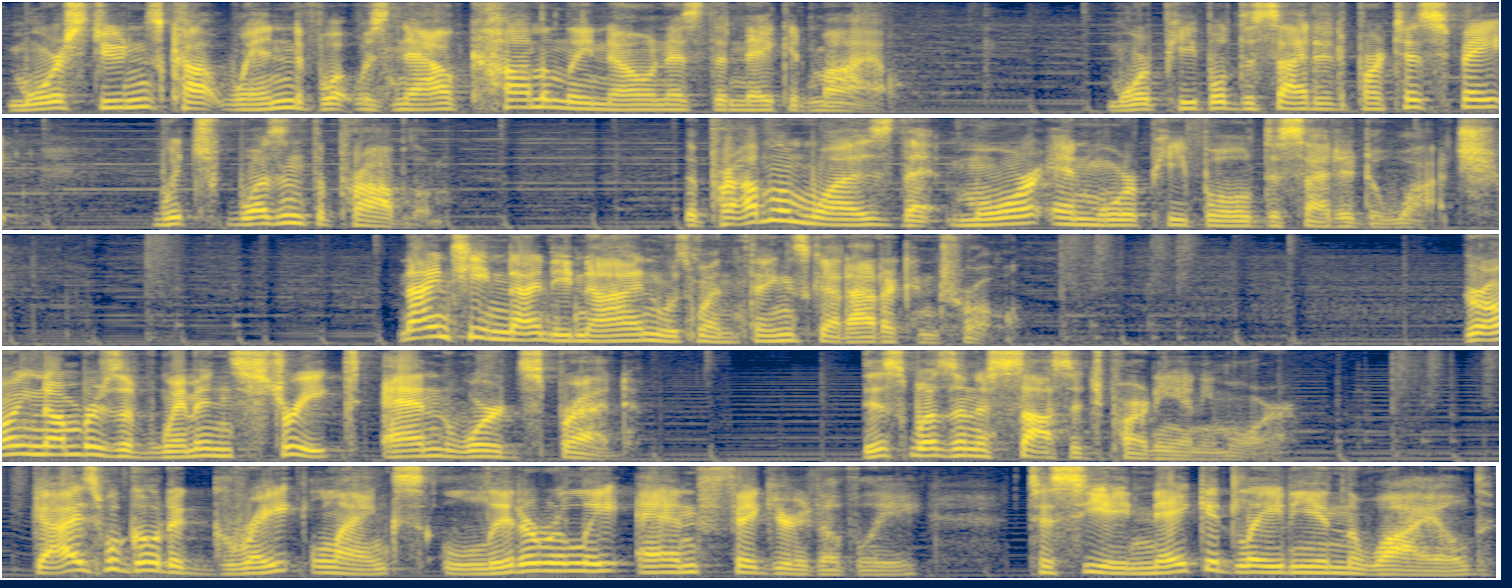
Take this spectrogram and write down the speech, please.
More students caught wind of what was now commonly known as the Naked Mile. More people decided to participate, which wasn't the problem. The problem was that more and more people decided to watch. 1999 was when things got out of control. Growing numbers of women streaked and word spread. This wasn't a sausage party anymore. Guys will go to great lengths, literally and figuratively, to see a naked lady in the wild,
